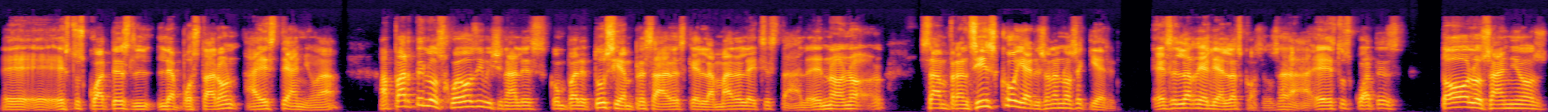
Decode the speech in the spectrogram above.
estos cuates le apostaron a este año, ¿ah? Aparte los juegos divisionales, compadre, tú siempre sabes que la mala leche está. No, no, San Francisco y Arizona no se quieren. Esa es la realidad de las cosas. O sea, estos cuates todos los años,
